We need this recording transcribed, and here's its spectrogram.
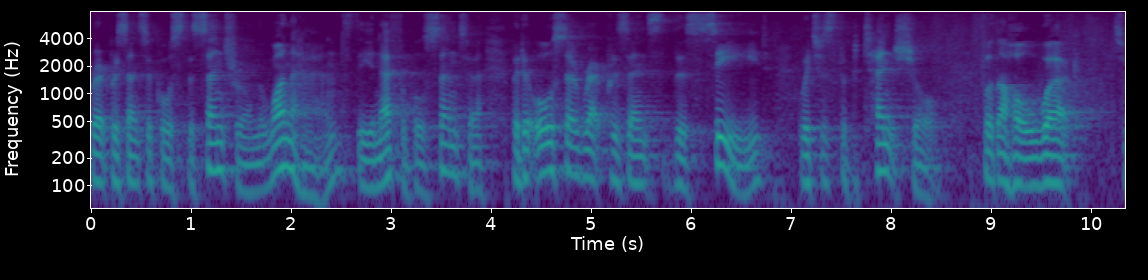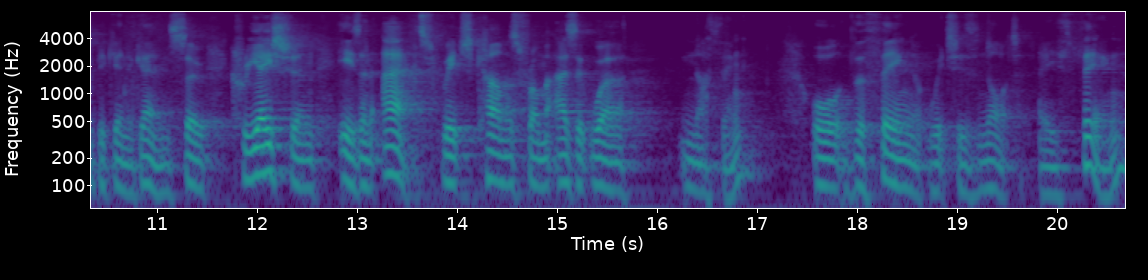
represents, of course, the center on the one hand, the ineffable center, but it also represents the seed, which is the potential for the whole work to begin again. So creation is an act which comes from, as it were, nothing, or the thing which is not a thing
